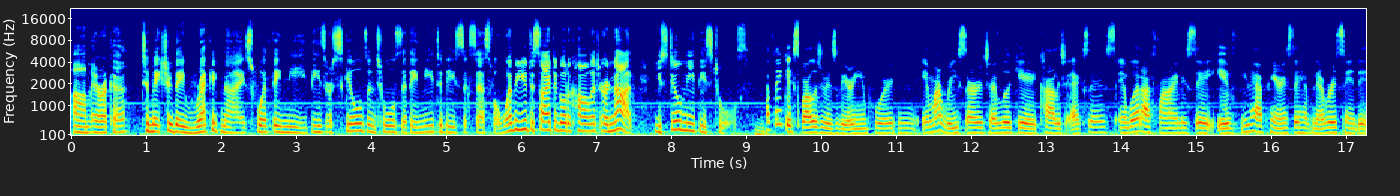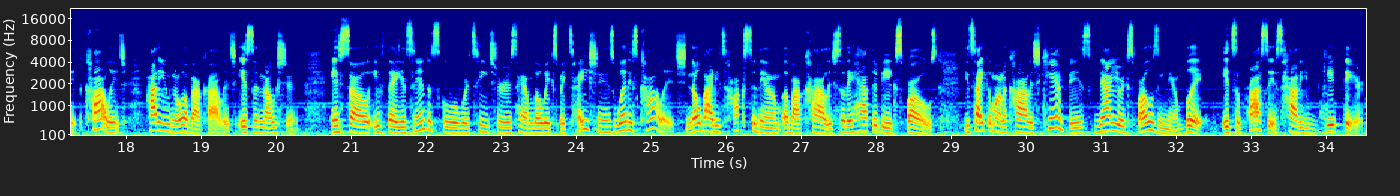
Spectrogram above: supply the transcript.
um, Erica, to make sure they recognize what they need? These are skills and tools that they need to be successful. Whether you decide to go to college or not, you still need these tools. I think exposure is very important. In my research, I look at college access, and what I find is that if you have parents that have never attended college, how do you know about college? It's a notion. And so, if they attend a school where teachers have low expectations, what is college? Nobody talks to them about college, so they have to be exposed. You take them on a college campus, now you're exposing them, but it's a process. How do you get there?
